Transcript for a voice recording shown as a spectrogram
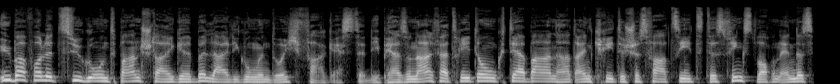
Übervolle Züge und Bahnsteige, Beleidigungen durch Fahrgäste. Die Personalvertretung der Bahn hat ein kritisches Fazit des Pfingstwochenendes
